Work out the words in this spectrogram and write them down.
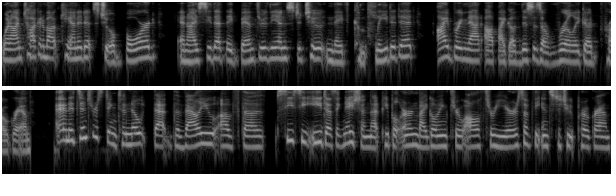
When I'm talking about candidates to a board and I see that they've been through the Institute and they've completed it, I bring that up. I go, this is a really good program. And it's interesting to note that the value of the CCE designation that people earn by going through all three years of the Institute program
